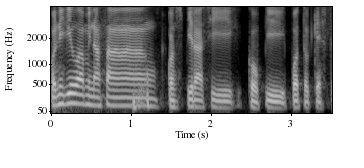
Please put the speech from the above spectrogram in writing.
Konnichiwa minasang konspirasi kopi podcast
